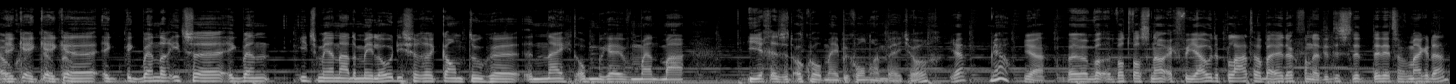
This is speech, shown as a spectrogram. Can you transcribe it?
Ook? Ik, ik, Ja, ik, eh, ik, ik ben er iets, ik ben iets meer naar de melodischere kant toe geneigd op een gegeven moment. Maar hier is het ook wel mee begonnen een beetje hoor. Ja? Ja. Ja. Wat, was nou echt voor jou de plaat waarbij je dacht van, dit, is, dit, dit heeft ze voor mij gedaan?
